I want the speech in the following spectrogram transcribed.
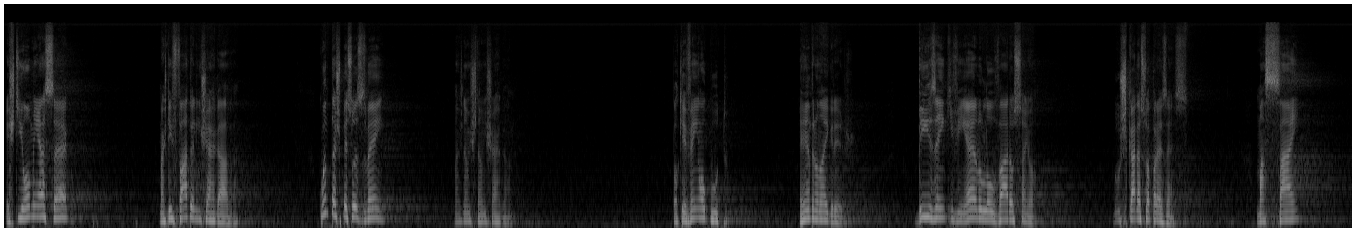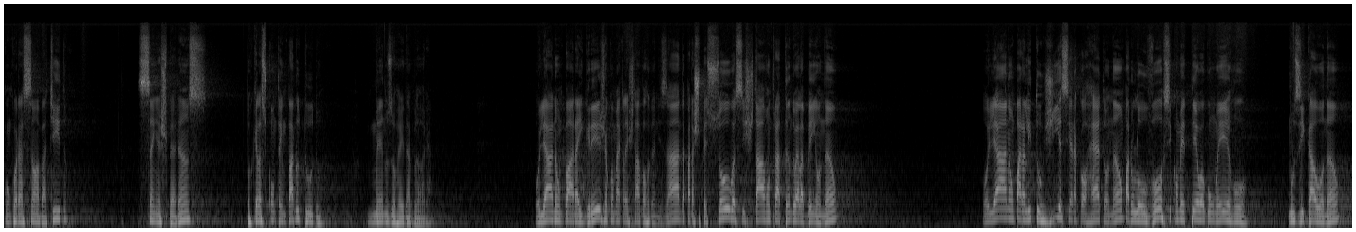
Este homem era cego, mas de fato ele enxergava. Quantas pessoas vêm, mas não estão enxergando? Porque vêm ao culto, entram na igreja, dizem que vieram louvar ao Senhor, buscar a Sua presença, mas saem com o coração abatido, sem esperança, porque elas contemplaram tudo, menos o Rei da Glória olharam para a igreja, como é que ela estava organizada, para as pessoas, se estavam tratando ela bem ou não. Olharam para a liturgia, se era correta ou não, para o louvor, se cometeu algum erro musical ou não,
